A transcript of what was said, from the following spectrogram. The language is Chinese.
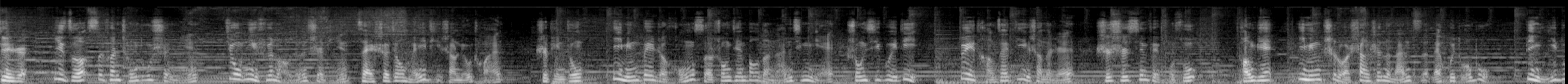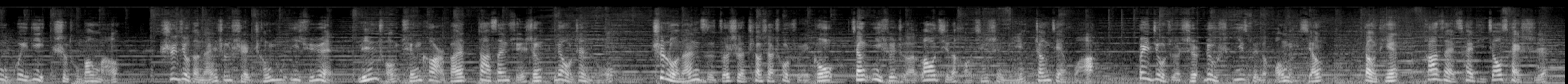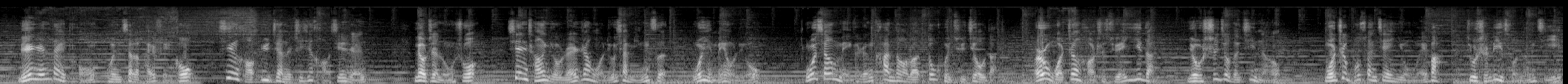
近日，一则四川成都市民救溺水老人的视频在社交媒体上流传。视频中，一名背着红色双肩包的男青年双膝跪地，对躺在地上的人实施心肺复苏。旁边一名赤裸上身的男子来回踱步，并一度跪地试图帮忙。施救的男生是成都医学院临床全科二班大三学生廖振龙，赤裸男子则是跳下臭水沟将溺水者捞起的好心市民张建华。被救者是六十一岁的黄美香。当天，他在菜地浇菜时，连人带桶滚下了排水沟，幸好遇见了这些好心人。廖振龙说：“现场有人让我留下名字，我也没有留。我想每个人看到了都会去救的，而我正好是学医的，有施救的技能，我这不算见义勇为吧，就是力所能及。”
